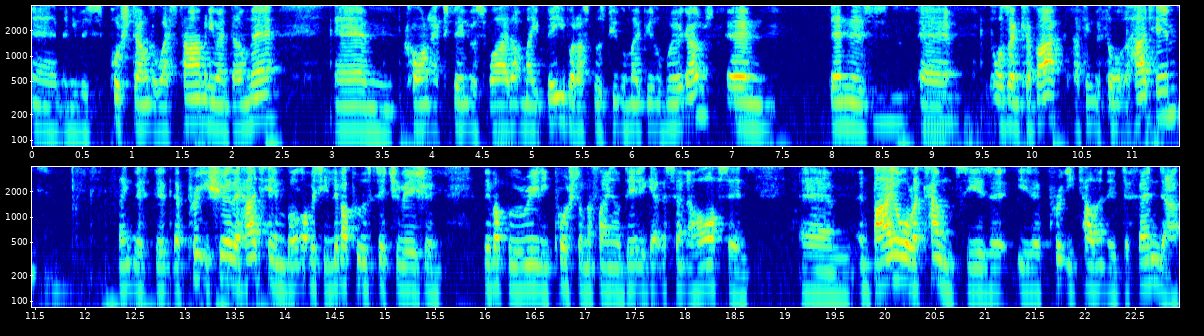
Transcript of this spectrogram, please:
um, and he was pushed down to West Ham, and he went down there. Um, can't explain to us why that might be, but I suppose people might be able to work out. Um, then there's uh, Ozan Kabak. I think they thought they had him. I think they, they're pretty sure they had him, but obviously Liverpool's situation, Liverpool really pushed on the final day to get the centre halves in. Um, and by all accounts, he is a he's a pretty talented defender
